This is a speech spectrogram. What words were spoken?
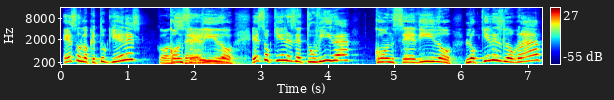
¿Eso es lo que tú quieres? Concedido. ¿Eso quieres de tu vida? Concedido. ¿Lo quieres lograr?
